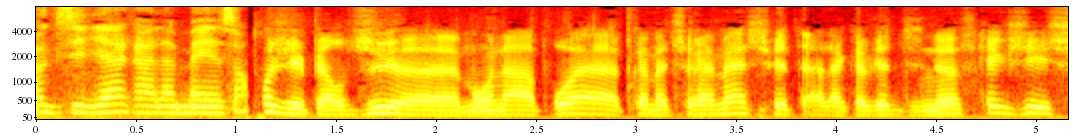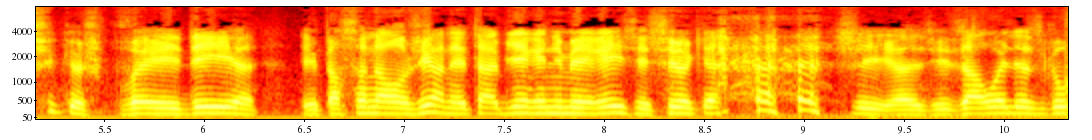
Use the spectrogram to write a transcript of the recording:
auxiliaire à la maison. Moi, j'ai perdu euh, mon emploi prématurément suite à la COVID-19. Quand j'ai su que je pouvais aider les personnes âgées en étant bien rémunérées, c'est sûr que j'ai euh, j'ai dit, ah ouais, let's go.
